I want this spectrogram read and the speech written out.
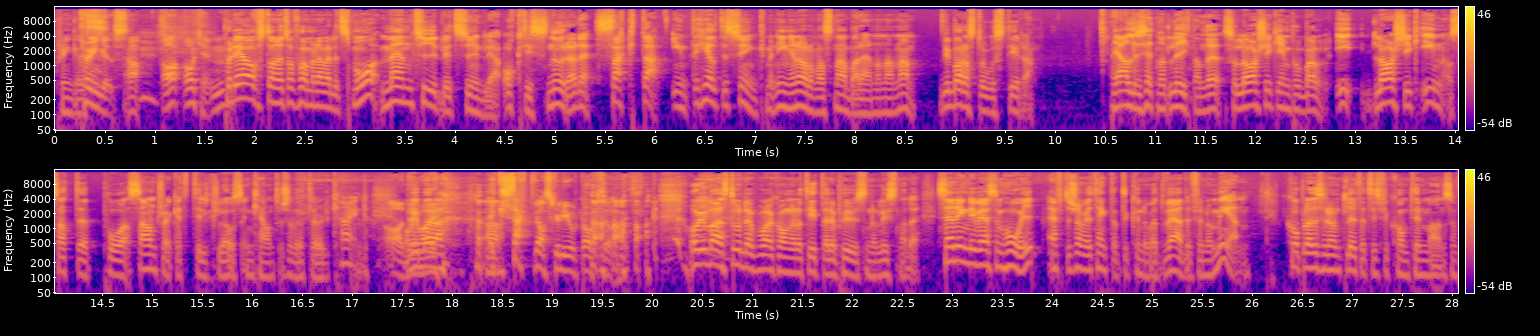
Pringles. Pringles. Ja. Ja, okej. Mm. På det avståndet var formerna väldigt små, men tydligt synliga och de snurrade sakta. Inte helt i synk, men ingen av dem var snabbare än någon annan. Vi bara stod och stirrade. Jag har aldrig sett något liknande, så Lars gick in, på i, Lars gick in och satte på soundtracket till Close Encounters of the Third Kind. Ja, det vi var bara... exakt vad jag skulle gjort också. och vi bara stod där på balkongen och tittade på husen och lyssnade. Sen ringde vi SMHI eftersom vi tänkte att det kunde vara ett väderfenomen. Kopplades runt lite tills vi kom till en man som,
